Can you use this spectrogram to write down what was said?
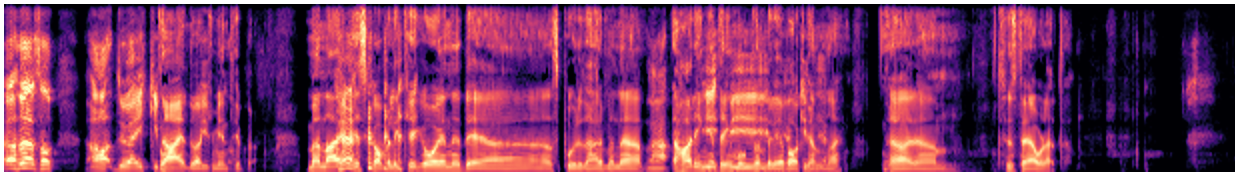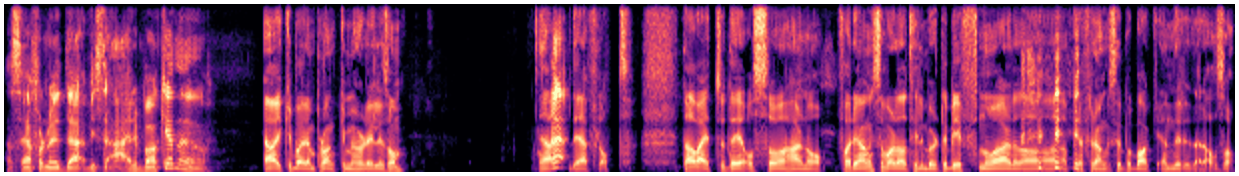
Ja, det er sånn Ja, du er ikke min nei, du er ikke min type. Men nei, vi skal vel ikke gå inn i det sporet der, men jeg, Nei, jeg har ingenting vi- vi mot en bred gjør ikke bakende, det. nei. Jeg er, um, syns det er ålreit. Altså, jeg er fornøyd det er, hvis det er bak en. ja. Ikke bare en planke med hull i, liksom. Ja, det er flott. Da veit du det også her nå. Forrige gang så var det da tilbehør til biff, nå er det da preferanser på bakender der, altså.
